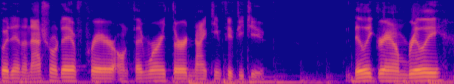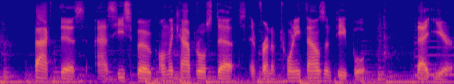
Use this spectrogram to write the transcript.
put in a National Day of Prayer on February 3rd, 1952. Billy Graham really backed this as he spoke on the Capitol steps in front of 20,000 people that year.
